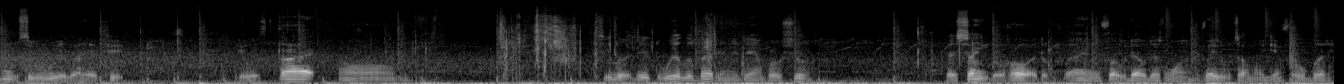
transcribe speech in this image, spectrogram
Let me see what wheels I had picked. It was thought. Um. See, look, the the wheel look better than the damn brochure. That shank though hard though. But I ain't fuck with that. That's one Vader was talking about getting for old buddy.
